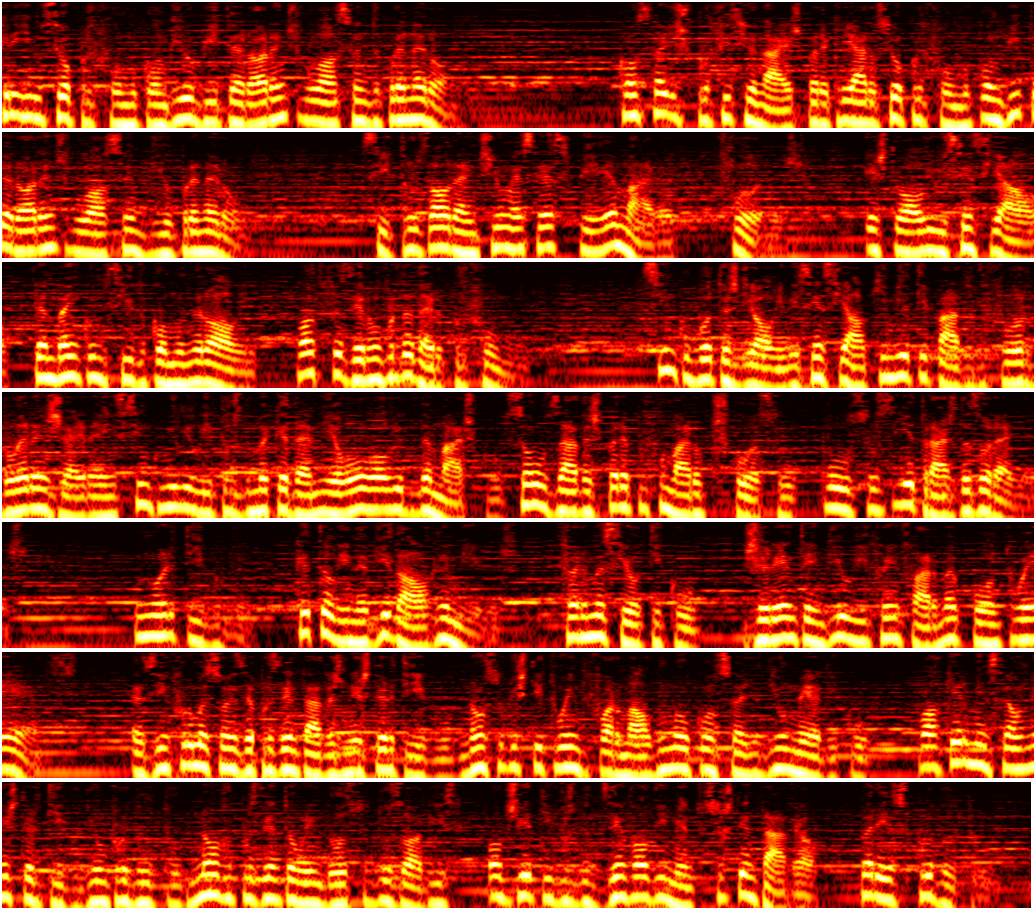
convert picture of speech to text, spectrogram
Crie o seu perfume com Biobitter Orange Blossom de Pranarum. Conselhos profissionais para criar o seu perfume com Bitter Orange Blossom Bio Pranarum. Citrus Aurantium SSP Amara. Flores. Este óleo essencial, também conhecido como neroli, pode fazer um verdadeiro perfume. 5 gotas de óleo essencial quimiotipado de flor de laranjeira em 5 ml de macadâmia ou óleo de damasco são usadas para perfumar o pescoço, pulsos e atrás das orelhas. Um artigo de Catalina Vidal Ramírez, farmacêutico, gerente em bioifenfarma.es. As informações apresentadas neste artigo não substituem de forma alguma o conselho de um médico. Qualquer menção neste artigo de um produto não representa o endosso dos ODIs, Objetivos de Desenvolvimento Sustentável, para esse produto.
